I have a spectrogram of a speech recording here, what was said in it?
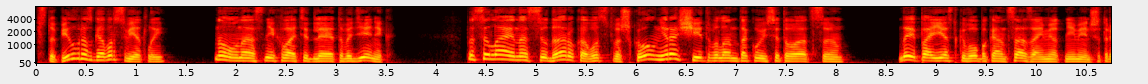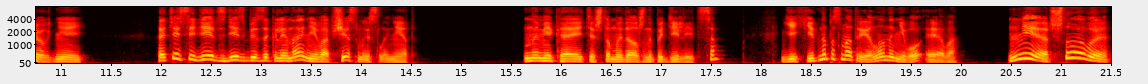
Вступил в разговор Светлый. «Но у нас не хватит для этого денег. Посылая нас сюда, руководство школ не рассчитывало на такую ситуацию. Да и поездка в оба конца займет не меньше трех дней. Хотя сидеть здесь без заклинаний вообще смысла нет». «Намекаете, что мы должны поделиться?» Ехидно посмотрела на него Эва. «Нет, что вы!»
